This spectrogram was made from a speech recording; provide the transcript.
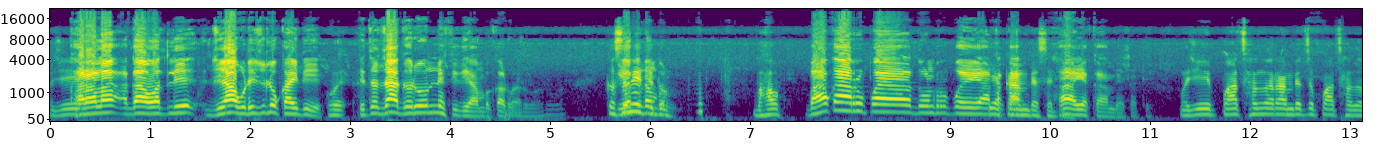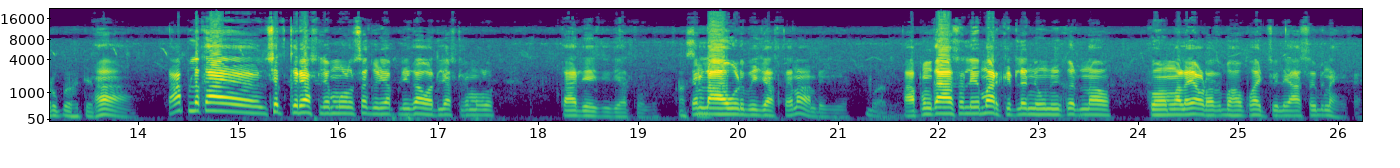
म्हणजे खराला गावातली जी आवडीची लोक आहेत ती होय. तिथं जागर येऊन नेसते ती आंबा काढून. बर बर बर. कसं एक नाही नंबर. भाव? भाव का रुपया दोन रुपये आता एका काय- आंब्यासाठी? हा एका आंब्यासाठी. म्हणजे पाच हजार आंब्याचं पाच हजार रुपये होते. हा. आपलं काय शेतकरी असल्यामुळं सगळी आपली गावातली असल्यामुळं काय द्यायची असं. त्यांना आवड बी जास्त आहे ना आंब्याची. आपण काय असं लय मार्केटला नेऊन विकत नाव किंवा मला एवढाच भाव पाहिजे असं बी नाही काय.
